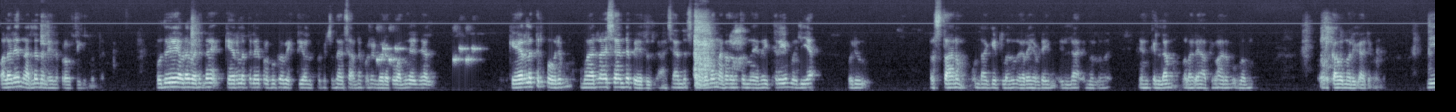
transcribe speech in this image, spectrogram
വളരെ നല്ല നിലയിൽ പ്രവർത്തിക്കുന്നുണ്ട്. പൊതുവെ അവിടെ വരുന്ന കേരളത്തിലെ പ്രമുഖ വ്യക്തികൾ ഇപ്പോൾ കൃഷ്ണദാസ് സാറിനെ പോലെയുള്ളവരൊക്കെ വന്നു കഴിഞ്ഞാൽ കേരളത്തിൽ പോലും കുമാരനാശാന്റെ പേരിൽ ആശാന്റെ സ്മരണം നിലനിർത്തുന്നതിന് ഇത്രയും വലിയ ഒരു പ്രസ്ഥാനം ഉണ്ടാക്കിയിട്ടുള്ളത് വേറെ എവിടെയും ഇല്ല എന്നുള്ളത് ഞങ്ങൾക്കെല്ലാം വളരെ അഭിമാനപൂർവം ഓർക്കാവുന്ന ഒരു കാര്യമാണ്. ഈ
